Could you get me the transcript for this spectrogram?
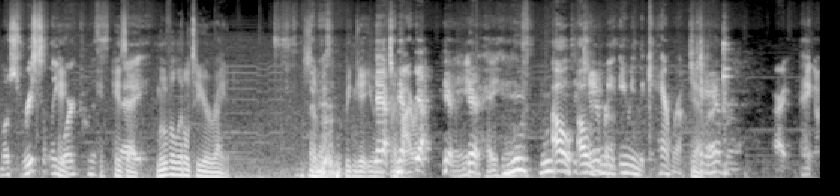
most recently Hey, worked with Hey, a. Zach, move a little to your right, so Okay. we can get you. Yeah, in the Am yeah, I right? yeah. Here, Hey, here. hey, hey. Move, move. Oh, oh, you mean you mean the camera? Yeah. camera. All right, hang on.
